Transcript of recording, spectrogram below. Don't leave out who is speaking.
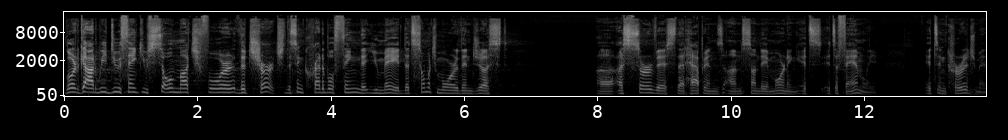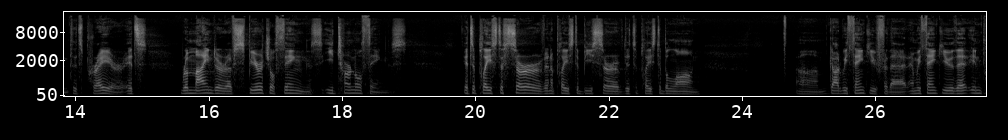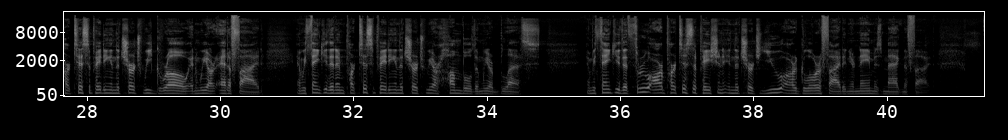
Speaker 1: Lord God, we do thank you so much for the church, this incredible thing that you made that's so much more than just uh, a service that happens on Sunday morning. It's, it's a family, it's encouragement, it's prayer, it's reminder of spiritual things, eternal things. It's a place to serve and a place to be served, it's a place to belong. Um, God, we thank you for that. And we thank you that in participating in the church, we grow and we are edified. And we thank you that in participating in the church, we are humbled and we are blessed. And we thank you that through our participation in the church, you are glorified and your name is magnified.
